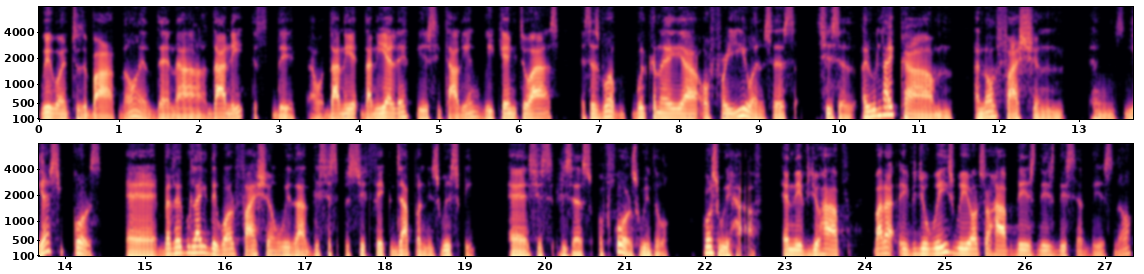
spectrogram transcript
we went to the bar, no, and then uh, Danny, the uh, Dani, Daniele is Italian. He came to us and says, "Well, what can I uh, offer you?" And says, she says, "I would like um, an old fashioned." And yes, of course. Uh, but I would like the old fashioned with uh, this specific Japanese whiskey. And she, s- he says, Of course we do. Of course we have. And if you have, but uh, if you wish, we also have this, this, this, and this, no?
